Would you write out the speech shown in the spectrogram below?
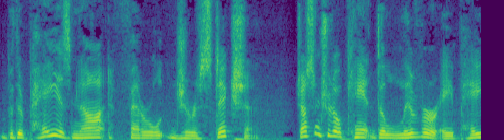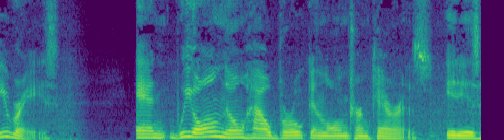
but their pay is not federal jurisdiction. Justin Trudeau can't deliver a pay raise and we all know how broken long term care is. It is,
